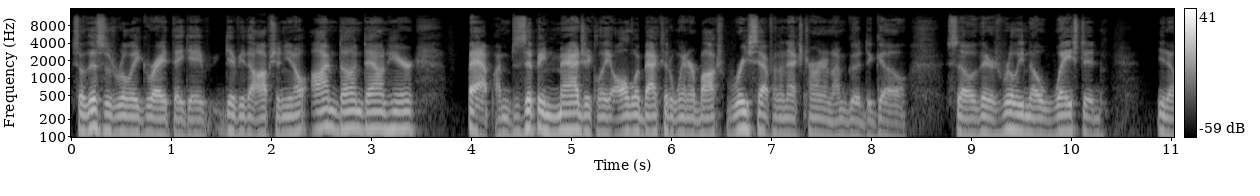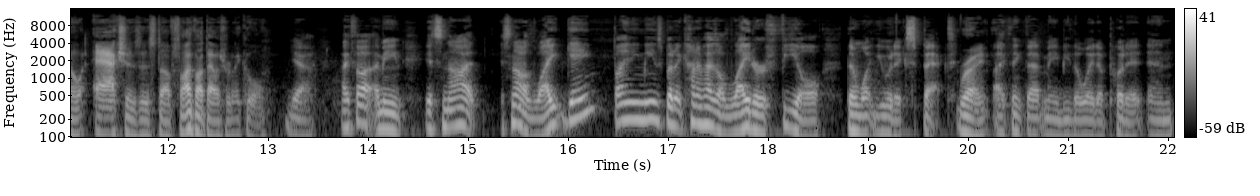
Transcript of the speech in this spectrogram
So this is really great. They gave give you the option you know i'm done down here. Bap i'm zipping magically all the way back to the winter box reset for the next turn and i'm good to go. So there's really no wasted you know actions and stuff so i thought that was really cool Yeah, I thought. I mean, it's not it's not a light game by any means, but it kind of has a lighter feel than what you would expect. Right. I think that may be the way to put it, and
